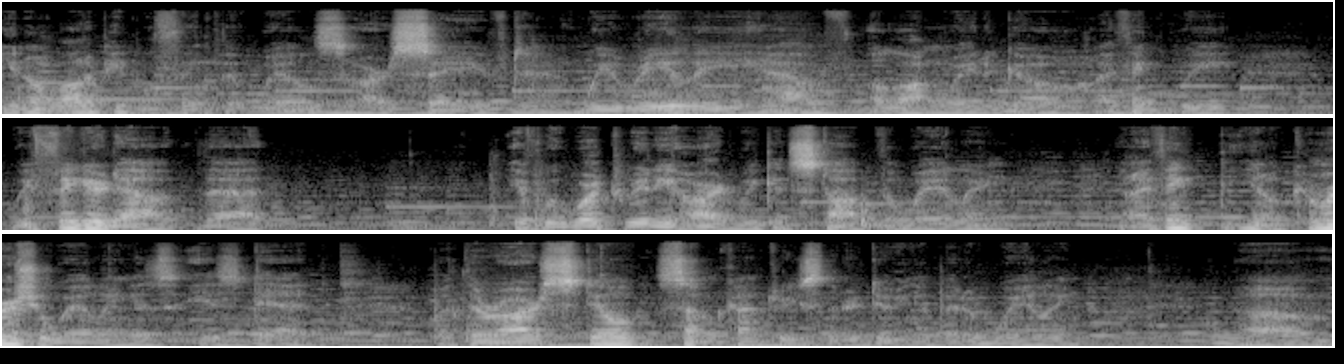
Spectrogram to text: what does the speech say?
you know, a lot of people think that whales are saved. We really have a long way to go. I think we, we figured out that if we worked really hard, we could stop the whaling. And I think, you know, commercial whaling is, is dead, but there are still some countries that are doing a bit of whaling um,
